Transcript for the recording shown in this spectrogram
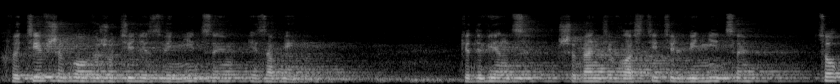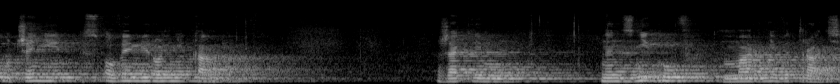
Chwyciwszy go, wyrzucili z winnicy i zabili. Kiedy więc przybędzie właściciel winnicy, co uczyni z owymi rolnikami? Rzekli mu, Nędzników marnie wytraci,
